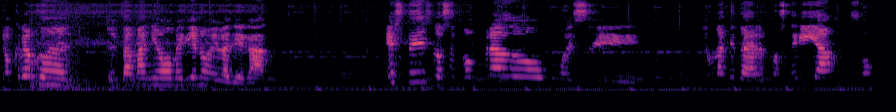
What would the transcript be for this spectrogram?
Yo creo que el, el tamaño mediano me va a llegar. Estos los he comprado pues eh, son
